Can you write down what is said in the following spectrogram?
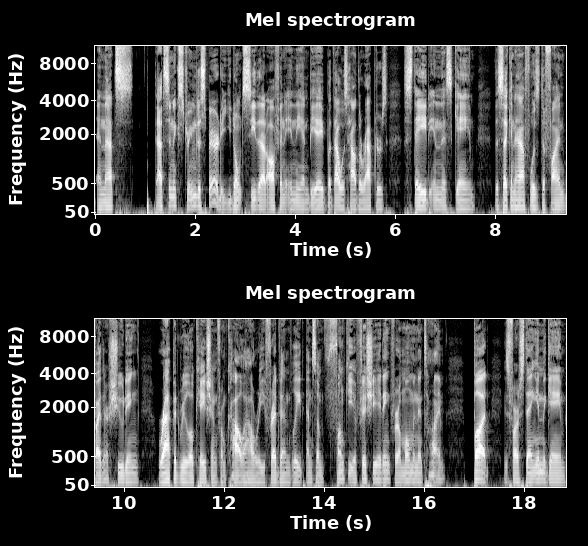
and that's that's an extreme disparity. You don't see that often in the NBA, but that was how the Raptors stayed in this game. The second half was defined by their shooting, rapid relocation from Kyle Lowry, Fred VanVleet, and some funky officiating for a moment in time. But as far as staying in the game,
